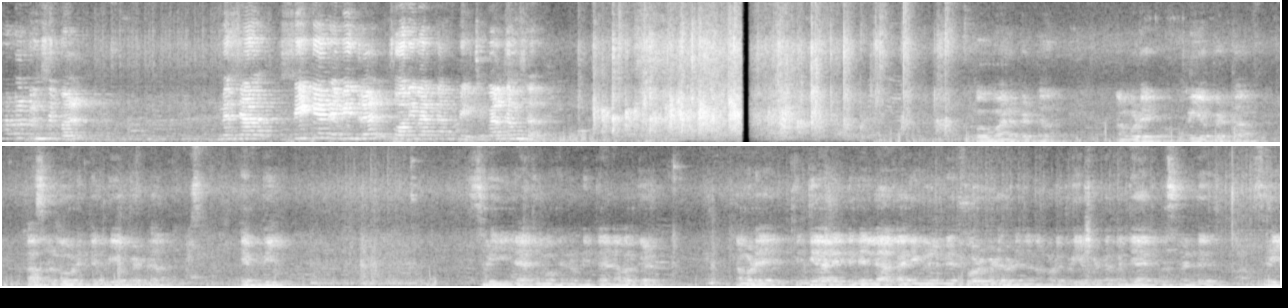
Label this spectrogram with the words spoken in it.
Honorable Principal, Mr. C. K. Ravindran for the welcome speech. Welcome, sir. ബഹുമാനപ്പെട്ട നമ്മുടെ പ്രിയപ്പെട്ട കാസർഗോഡിന്റെ പ്രിയപ്പെട്ട എം പി ശ്രീ രാജ്മോഹൻ ഉണ്ണിത്താൻ അവർകൾ നമ്മുടെ വിദ്യാലയത്തിന്റെ എല്ലാ കാര്യങ്ങളിലും എപ്പോഴും ഇടപെടുന്ന നമ്മുടെ പ്രിയപ്പെട്ട panchayat president Shri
